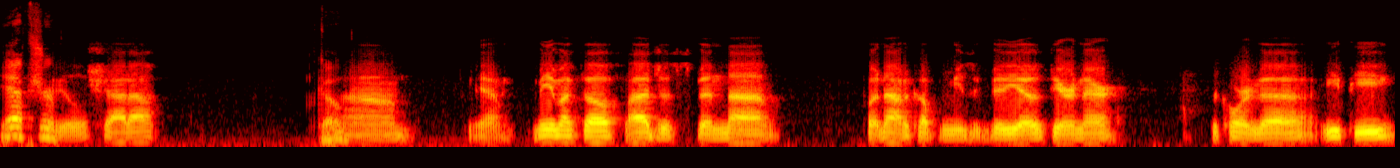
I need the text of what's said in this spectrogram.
Yeah, Give sure. a little shout out. Go. Um, yeah, me and myself, I just been uh, putting out a couple music videos here and there. Recorded a EP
